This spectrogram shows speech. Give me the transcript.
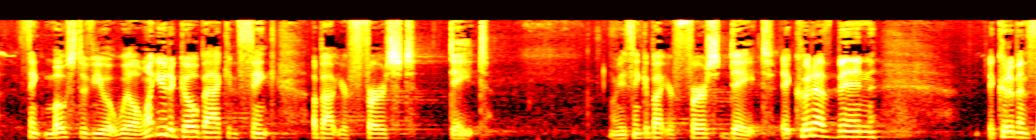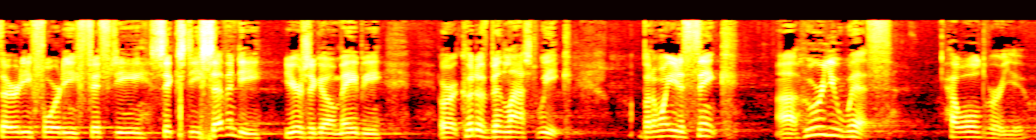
I think most of you it will. I want you to go back and think about your first date. When you think about your first date, it could have been it could have been 30, 40, 50, 60, 70 years ago, maybe, or it could have been last week. But I want you to think uh, who are you with? How old were you?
